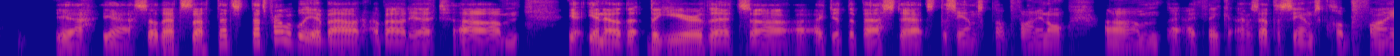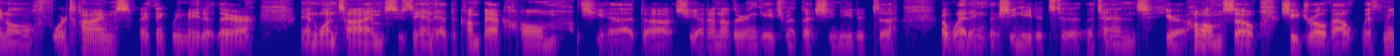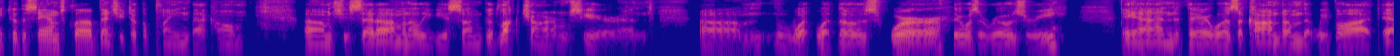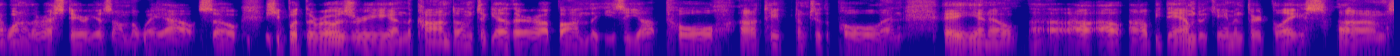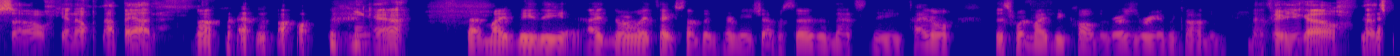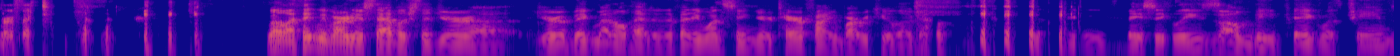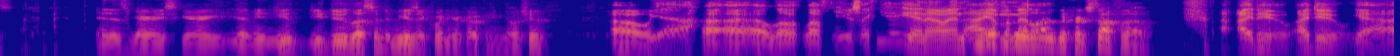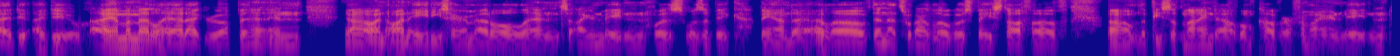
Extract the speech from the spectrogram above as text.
Yeah, yeah. So that's uh, that's that's probably about about it. Um, yeah, you know, the the year that uh, I I did the best at the Sam's Club final, um, I, I think I was at the Sam's Club final four times. I think we made it there, and one time Suzanne had to come back home. She had uh, she had another engagement that she needed to, a wedding that she needed to attend here at home. So she drove out with me to the Sam's Club. Then she took a plane back home um, she said, oh, I'm going to leave you some good luck charms here. And um, what, what those were, there was a rosary and there was a condom that we bought at one of the rest areas on the way out. So she put the rosary and the condom together up on the easy up pole, uh, taped them to the pole. And hey, you know, uh, I'll, I'll, I'll be damned. We came in third place. Um, so, you know, not bad. Not bad at all. Yeah. That might be the. I normally take something from each episode, and that's the title. This one might be called "The Rosary and the Condom." That's There you go. That's perfect. Well, I think we've already established that you're uh, you're a big metalhead, and if anyone's seen your terrifying barbecue logo, a basically zombie pig with chains, and it's very scary. I mean, you you do listen to music when you're cooking, don't you? Oh yeah, uh, I, I love love music. Y- You know, and I You am a metal. lot of different stuff, though. I do. I do. Yeah, I do. I do. I am a metalhead. I grew up in, in you know, on, on 80s hair metal and Iron Maiden was was a big band I, I loved. And that's what our logo is based off of. Um, the Piece of Mind album cover from Iron Maiden.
